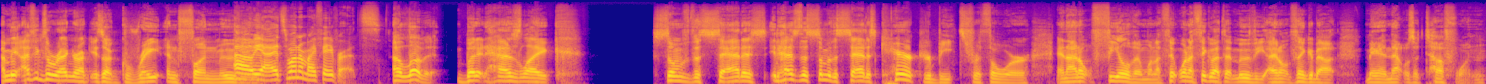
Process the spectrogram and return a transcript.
I mean, I think the Ragnarok is a great and fun movie. Oh yeah, it's one of my favorites. I love it, but it has like some of the saddest. It has the, some of the saddest character beats for Thor, and I don't feel them when I think when I think about that movie. I don't think about man, that was a tough one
